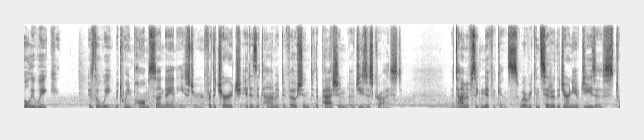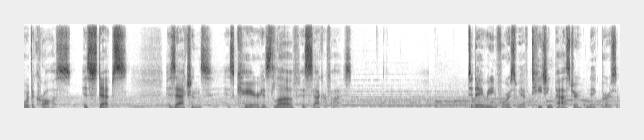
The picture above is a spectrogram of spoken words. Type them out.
Holy Week is the week between Palm Sunday and Easter. For the church, it is a time of devotion to the passion of Jesus Christ, a time of significance where we consider the journey of Jesus toward the cross, his steps, his actions, his care, his love, his sacrifice. Today, reading for us, we have teaching pastor Nick Person.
